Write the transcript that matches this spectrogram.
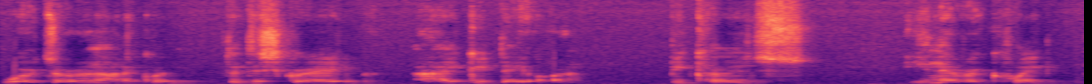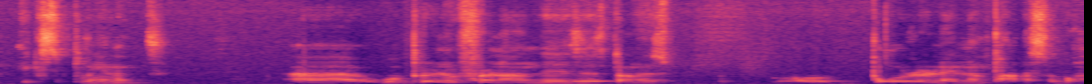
words are inadequate to describe how good they are because you never quite explain it. Uh, what Bruno Fernandes has done is borderline impossible.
